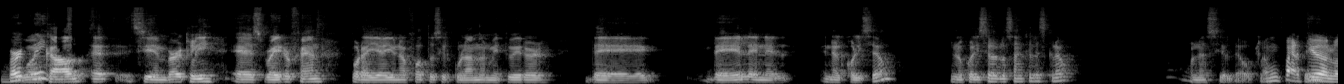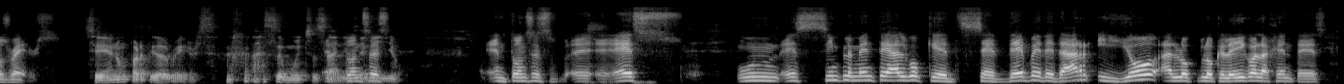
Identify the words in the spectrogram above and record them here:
Berkeley. Eh, sí, en Berkeley es Raider fan. Por ahí hay una foto circulando en mi Twitter de, de él en el, en el Coliseo, en el Coliseo de Los Ángeles, creo. Una el de Oakland. Un partido de los Raiders. Sí, en un partido de Raiders, hace muchos años. Entonces, Entonces, eh, es, un, es simplemente algo que se debe de dar y yo a lo, lo que le digo a la gente es,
